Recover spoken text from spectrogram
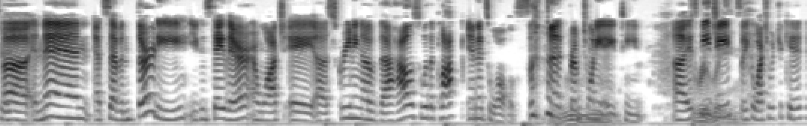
Okay. uh, and then at 7.30 you can stay there and watch a uh, screening of the house with a clock in its walls from 2018 uh, it's pg so you can watch it with your kid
